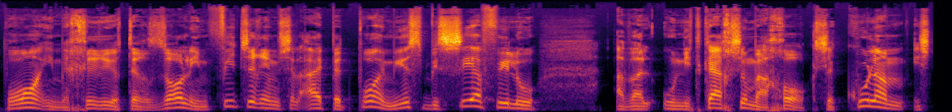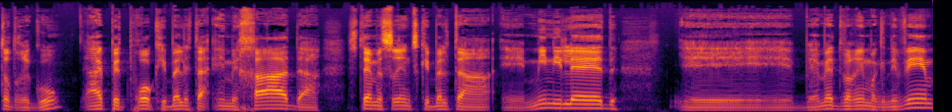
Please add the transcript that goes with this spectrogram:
פרו עם מחיר יותר זול עם פיצ'רים של אייפד פרו עם USB-C אפילו אבל הוא נתקע איכשהו מאחור כשכולם השתדרגו אייפד פרו קיבל את ה-M1 ה-12 אינץ' קיבל את המיני לד אה, באמת דברים מגניבים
